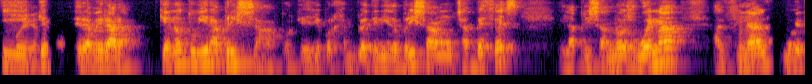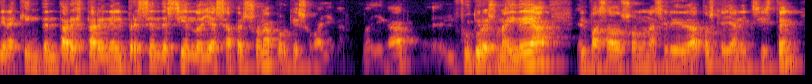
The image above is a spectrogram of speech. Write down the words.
y que perseverara, que no tuviera prisa, porque yo, por ejemplo, he tenido prisa muchas veces y la prisa no es buena. Al final, mm. lo que tienes que intentar es estar en el presente siendo ya esa persona, porque eso va a llegar. Va a llegar. El futuro es una idea, el pasado son una serie de datos que ya no existen.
